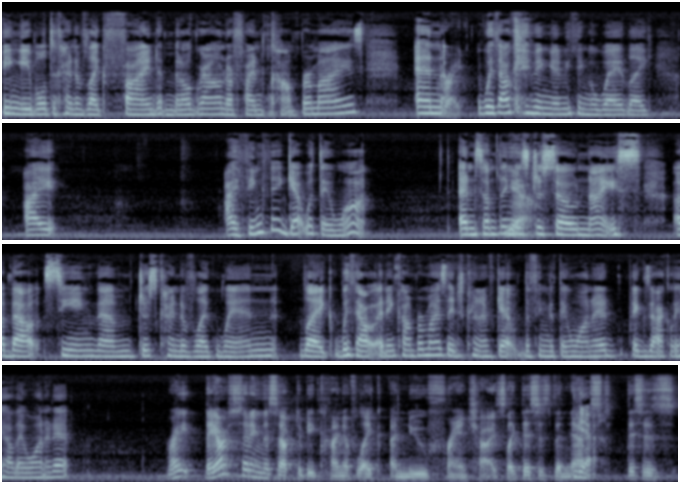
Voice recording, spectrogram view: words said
being able to kind of like find a middle ground or find compromise. And Right. without giving anything away, like I I think they get what they want. And something is just so nice about seeing them just kind of like win, like without any compromise. They just kind of get the thing that they wanted exactly how they wanted it. Right? They are setting this up to be kind of like a new franchise. Like this is the next. This is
